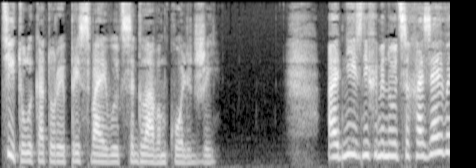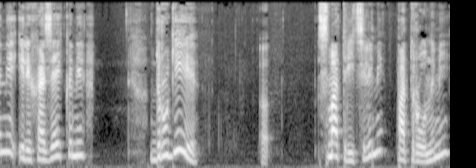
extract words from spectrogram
титулы, которые присваиваются главам колледжей. Одни из них именуются хозяевами или хозяйками, другие э, — смотрителями, патронами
